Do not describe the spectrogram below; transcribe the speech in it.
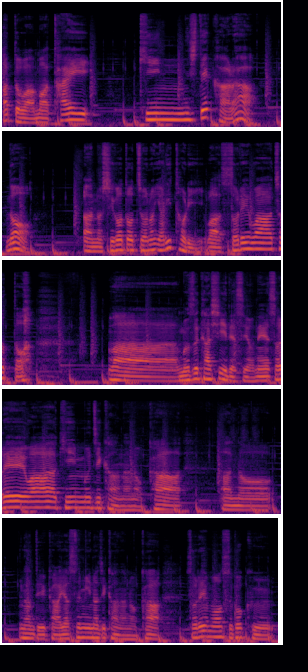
あとは、まあ、退勤してからの、あの、仕事上のやりとりは、それはちょっと まあ、難しいですよね。それは勤務時間なのか、あの、なんていうか、休みの時間なのか、それもすごく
